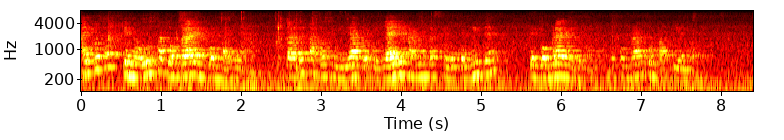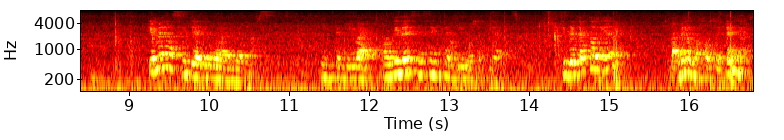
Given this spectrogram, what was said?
Hay cosas que me gusta comprar en compañía. Darte esta posibilidad, porque ya hay herramientas que lo permiten, de comprar en compañía, de comprar compartiendo. ¿Qué me das si te ayudo a venderlas? Incentivar. No olvidéis ese incentivo social. Si te trato bien, dame lo mejor que tengas.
